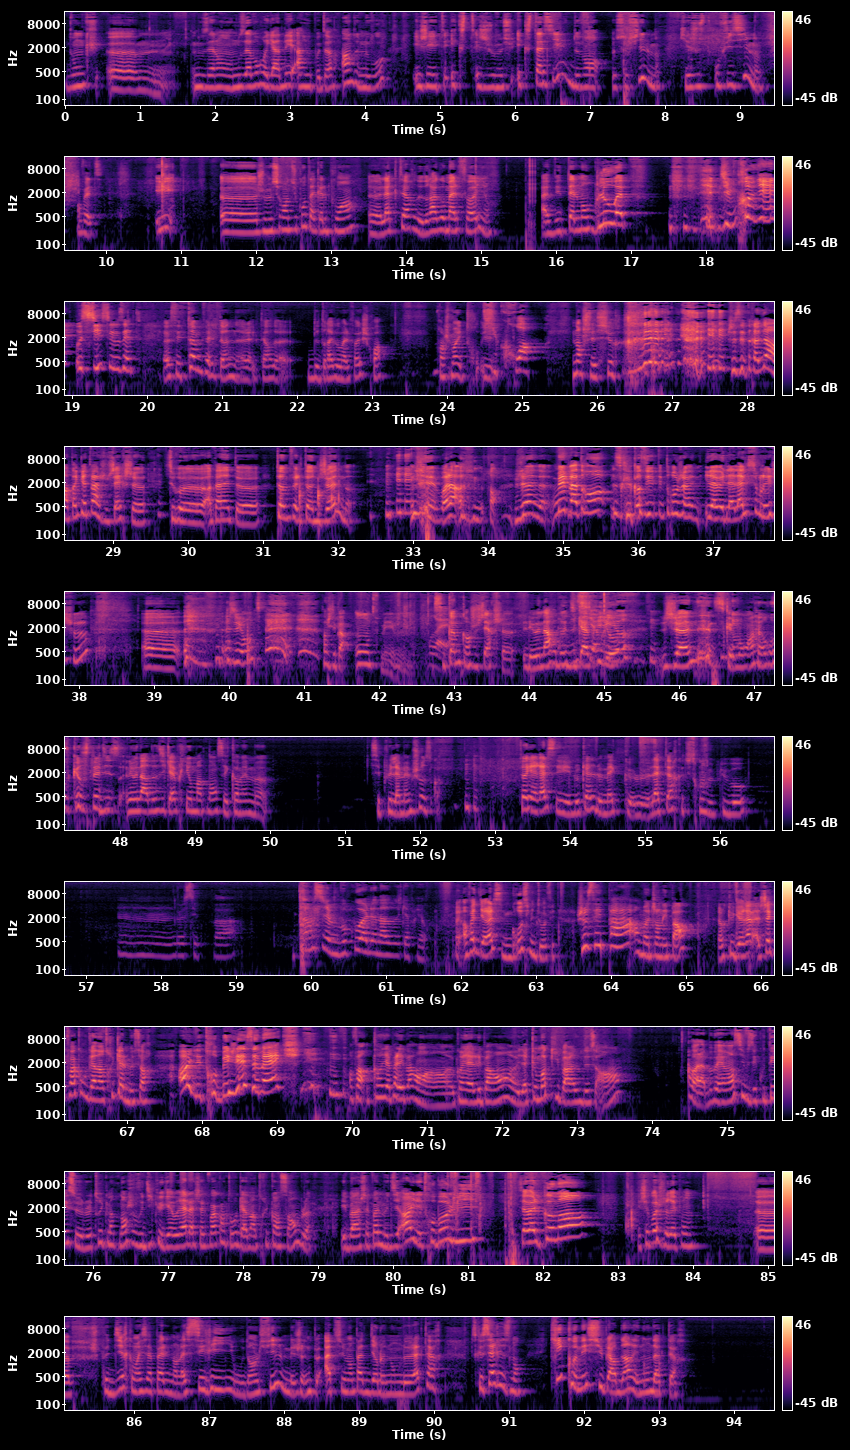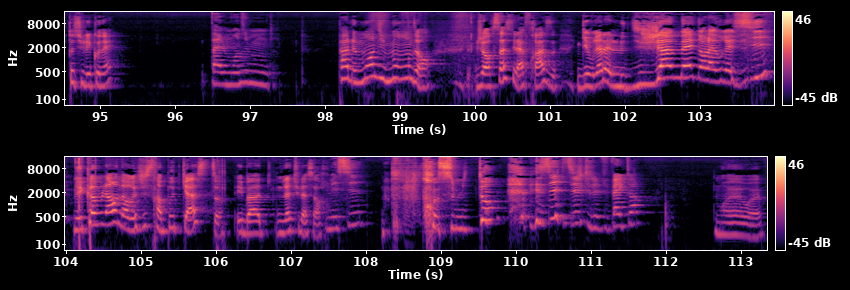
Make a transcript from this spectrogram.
Donc, euh, nous, allons, nous avons regardé Harry Potter 1 de nouveau. Et j'ai été je me suis extasiée devant ce film qui est juste oufissime en fait. Et euh, je me suis rendu compte à quel point euh, l'acteur de Drago Malfoy avait tellement glow up du premier aussi si vous êtes. Euh, c'est Tom Felton, euh, l'acteur de, de Drago Malfoy, je crois. Franchement, il est trop. il- Tu crois? Non, je suis sûre. je sais très bien, hein, t'inquiète pas, je cherche euh, sur euh, internet Tom Felton jeune. voilà, enfin, jeune, mais pas trop, parce que quand il était trop jeune, il avait de la laque sur les cheveux. Euh, J'ai honte. Enfin, je dis pas honte, mais c'est comme quand je cherche euh, Leonardo DiCaprio jeune, parce que bon, on qu'on se le dise, Leonardo DiCaprio maintenant, c'est quand même. euh, C'est plus la même chose, quoi. Toi, Gabriel, c'est lequel le mec, l'acteur que tu trouves le plus beau? Hmm, je sais pas. Même si j'aime beaucoup Leonardo DiCaprio. En fait, Gabriel, c'est une grosse mytho. Elle fait Je sais pas, en mode j'en ai pas. Alors que Gabriel, à chaque fois qu'on regarde un truc, elle me sort Oh, il est trop BG ce mec Enfin, quand il n'y a pas les parents. hein. Quand il y a les parents, il y a que moi qui parle de ça. hein. Voilà, bah, vraiment, si vous écoutez ce- le truc maintenant, je vous dis que Gabriel, à chaque fois, quand on regarde un truc ensemble, et bah à chaque fois, elle me dit Oh, il est trop beau lui Il s'appelle comment? Et chaque fois, je lui réponds Euh, Je peux te dire comment il s'appelle dans la série ou dans le film, mais je ne peux absolument pas te dire le nom de l'acteur. Parce que sérieusement, qui connaît super bien les noms d'acteurs? Toi, tu les connais? Pas le moins du monde. Pas le moins du monde. Genre, ça, c'est la phrase. Gabrielle, elle le dit jamais dans la vraie vie. Si, Mais comme là, on enregistre un podcast, et bah là, tu la sors. mais si. Grosse mytho Mais si, tu sais que je le fais pas avec toi. Ouais, ouais.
